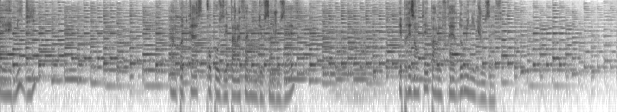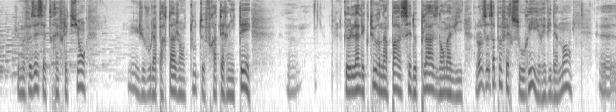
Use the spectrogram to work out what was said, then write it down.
est midi. Un podcast proposé par la famille de Saint-Joseph et présenté par le frère Dominique Joseph. Je me faisais cette réflexion et je vous la partage en toute fraternité euh, que la lecture n'a pas assez de place dans ma vie. Alors ça, peut faire sourire évidemment, euh,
